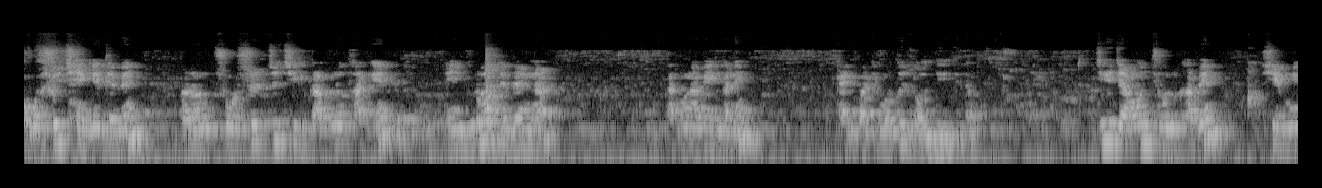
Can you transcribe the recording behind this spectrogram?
অবশ্যই ছেঁকে দেবেন। কারণ সর্ষের যে ছিলকাগুলো থাকে, এইগুলো দেবেন না। এখন আমি এখানে এক বাটি মতো জল দিয়ে দিলাম। যে যেমন ঝোল খাবেন, সেমনি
